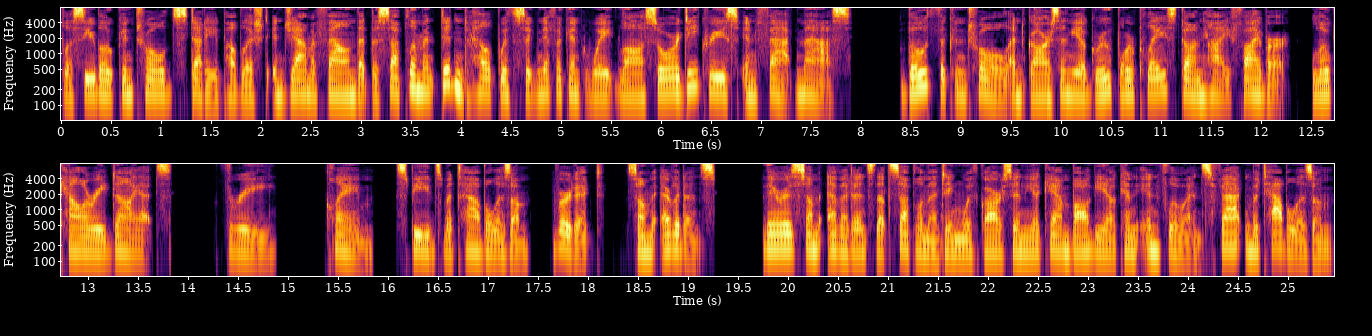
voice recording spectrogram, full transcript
placebo-controlled study published in JAMA found that the supplement didn't help with significant weight loss or decrease in fat mass. Both the control and Garcinia group were placed on high-fiber, low-calorie diets. 3. Claim speeds metabolism, verdict, some evidence. There is some evidence that supplementing with Garcinia cambogia can influence fat metabolism.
